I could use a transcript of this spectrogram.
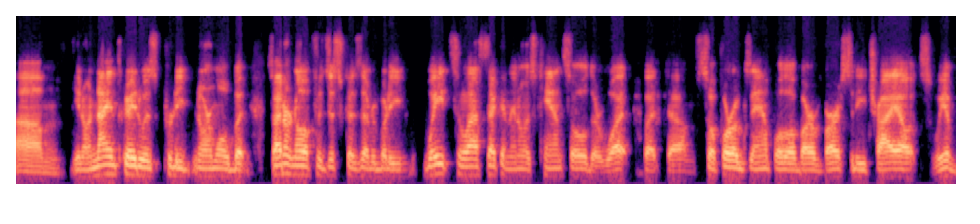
Um, you know, ninth grade was pretty normal, but so I don't know if it's just because everybody waits the last second, then it was canceled or what. But um, so, for example, of our varsity tryouts, we have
